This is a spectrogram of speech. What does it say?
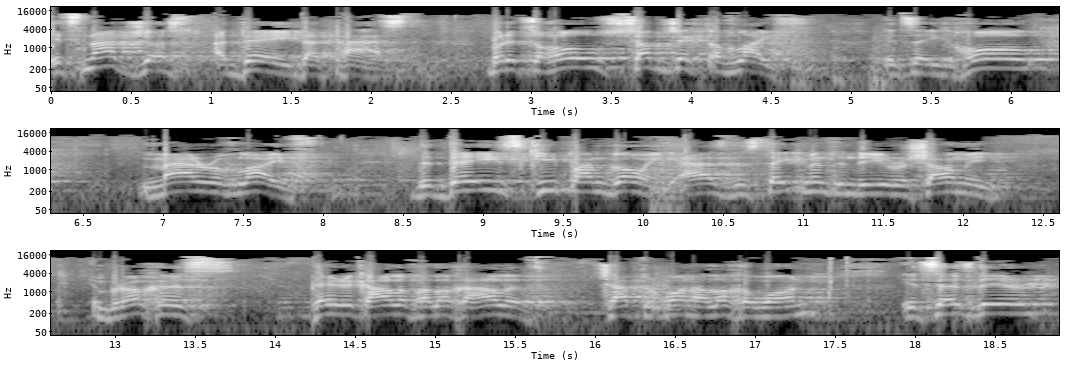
it's not just a day that passed, but it's a whole subject of life. It's a whole matter of life. The days keep on going, as the statement in the Yerushalmi, in Brachas, Perek Aleph, Halacha Aleph, chapter 1, Halacha 1, it says there,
